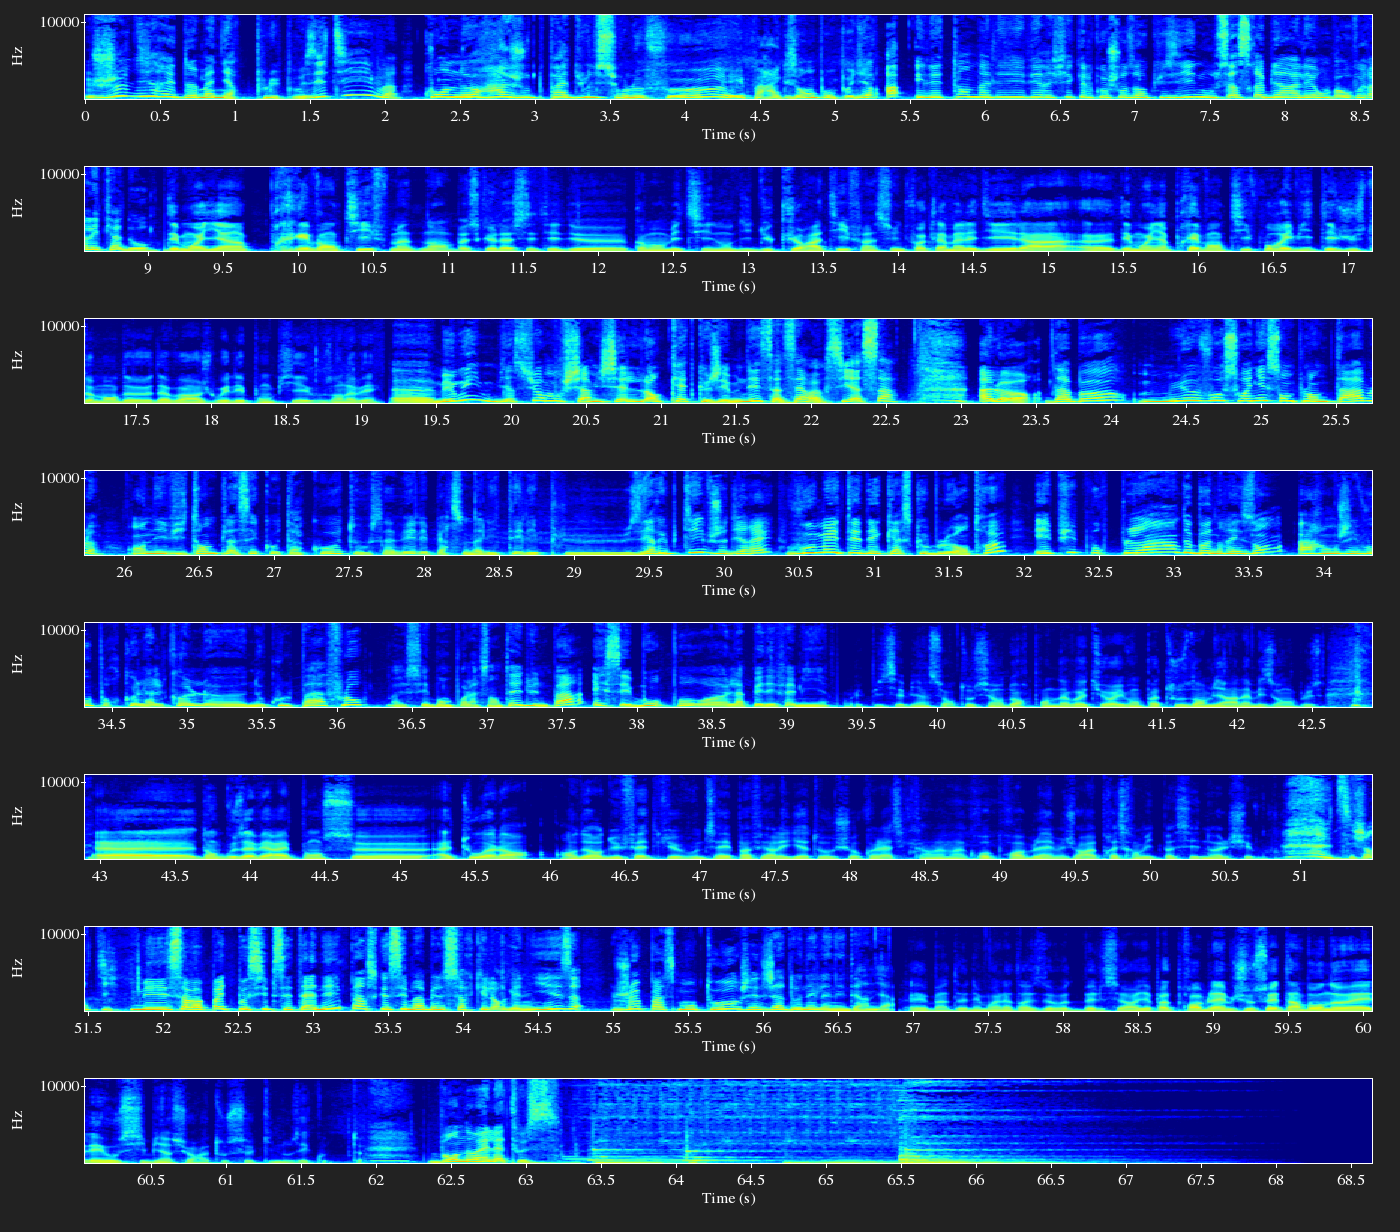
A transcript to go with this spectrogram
Je dirais de manière plus positive qu'on ne rajoute pas d'huile sur le feu et par exemple on peut dire ah il est temps d'aller vérifier quelque chose en cuisine ou ça serait bien aller on va ouvrir les cadeaux. Des moyens préventifs maintenant parce que là c'était de comme en médecine on dit du curatif hein, c'est une fois que la maladie est là euh, des moyens préventifs pour éviter justement d'avoir à jouer les pompiers vous en avez? Euh, Mais oui bien sûr mon cher Michel l'enquête que j'ai menée ça sert aussi à ça. Alors d'abord mieux vaut soigner son plan de table en évitant de placer côte à côte vous savez les personnalités les plus je dirais. Vous mettez des casques bleus entre eux. Et puis pour plein de bonnes raisons, arrangez-vous pour que l'alcool euh, ne coule pas à flot. Euh, c'est bon pour la santé d'une part et c'est bon pour euh, la paix des familles. Et puis c'est bien surtout si on doit reprendre la voiture, ils vont pas tous dormir à la maison en plus. donc vous avez réponse à tout. Alors en dehors du fait que vous ne savez pas faire les gâteaux au chocolat, c'est quand même un gros problème. J'aurais presque envie de passer Noël chez vous. C'est gentil. Mais ça va pas être possible cette année parce que c'est ma belle-sœur qui l'organise. Je passe mon tour, j'ai déjà donné l'année dernière. Eh ben donnez-moi l'adresse de votre belle-sœur, il n'y a pas de problème. Je vous souhaite bon Noël et aussi bien sûr à tous ceux qui nous écoutent. Bon Noël à tous.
